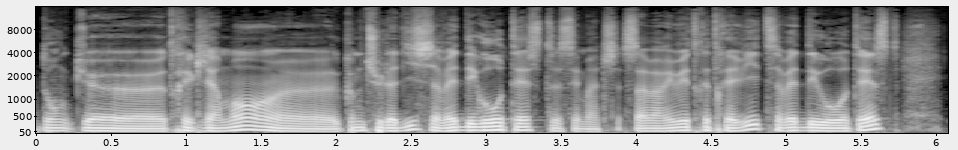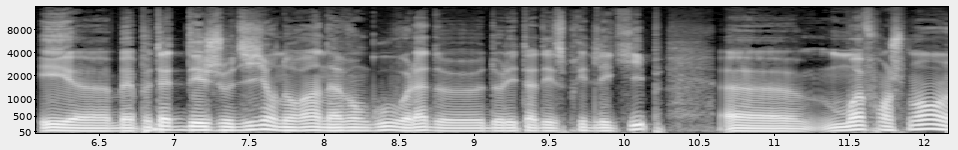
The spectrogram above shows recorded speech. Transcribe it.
Donc euh, très clairement, euh, comme tu l'as dit, ça va être des gros tests ces matchs. Ça va arriver très très vite, ça va être des gros tests. Et euh, ben, peut-être dès jeudi, on aura un avant-goût voilà de, de l'état d'esprit de l'équipe. moi franchement,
